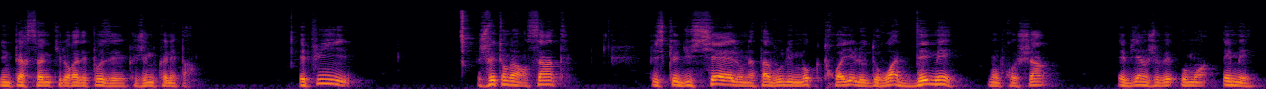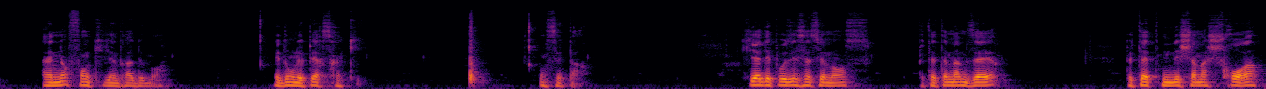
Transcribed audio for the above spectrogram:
d'une personne qui l'aura déposée, que je ne connais pas. Et puis, je vais tomber enceinte, puisque du ciel, on n'a pas voulu m'octroyer le droit d'aimer mon prochain, eh bien, je vais au moins aimer un enfant qui viendra de moi, et dont le père sera qui? On ne sait pas. Qui a déposé sa semence? Peut-être un mamzer, peut-être une neshama shrora,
